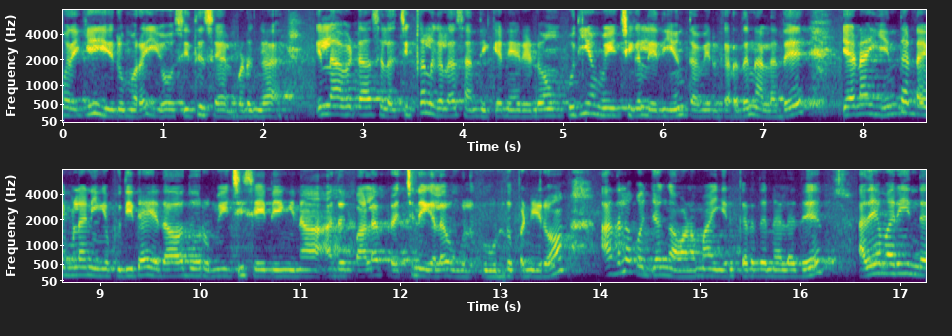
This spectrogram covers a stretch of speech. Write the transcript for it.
முறைக்கு இருமுறை யோசித்து செயல்படுங்க. இல்லாவிட்டால் சில சிக்கல்களை சந்திக்க நேரிடும். புதிய முயற்சிகள் எதையும் தவிர்க்கிறது நல்லது. ஏன்னா இந்த டைமில் நீங்கள் புதிதாக ஏதாவது ஒரு முயற்சி செய்தீங்கன்னா அது பல பிரச்சனைகளை உங்களுக்கு உண்டு பண்ணிடும் அதில் கொஞ்சம் கவனமாக இருக்கிறது நல்லது. அதே மாதிரி இந்த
